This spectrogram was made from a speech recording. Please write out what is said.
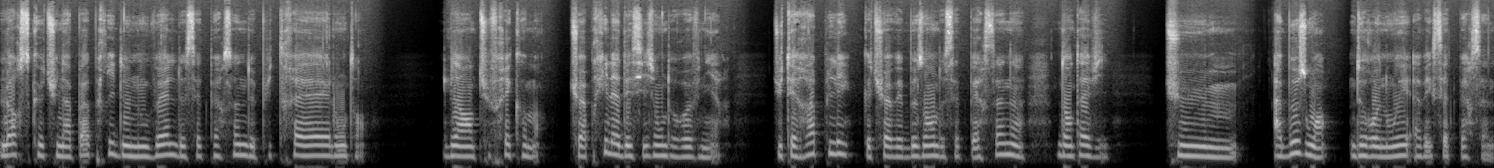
Lorsque tu n'as pas pris de nouvelles de cette personne depuis très longtemps, eh bien, tu ferais comment? Tu as pris la décision de revenir. Tu t'es rappelé que tu avais besoin de cette personne dans ta vie. Tu as besoin de renouer avec cette personne.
